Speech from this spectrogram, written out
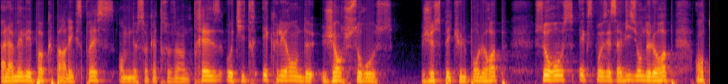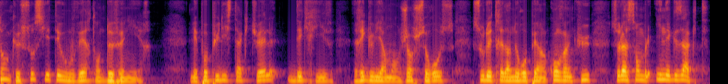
à la même époque par l'Express en 1993 au titre éclairant de Georges Soros, Je spécule pour l'Europe, Soros exposait sa vision de l'Europe en tant que société ouverte en devenir. Les populistes actuels décrivent régulièrement Georges Soros sous les traits d'un Européen convaincu, cela semble inexact.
